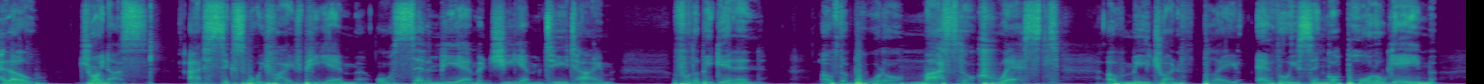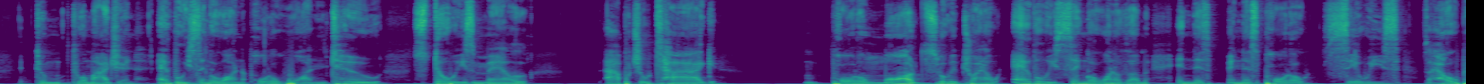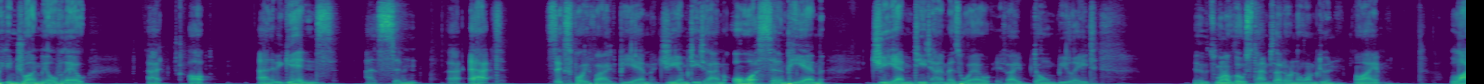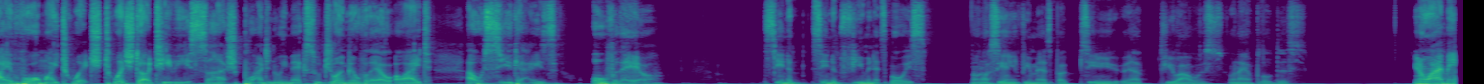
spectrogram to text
Hello, join us at 6:45 p.m. or 7 p.m. GMT time for the beginning of the Portal Master Quest of me trying to play every single Portal game to to imagine every single one. Portal 1, 2, Stories: Mel, Aperture Tag, Portal mods. We'll be trying out every single one of them in this in this Portal series. So I hope you can join me over there at uh, and it begins at seven uh, at 6:45 p.m. GMT time or 7 p.m. GMT time as well. If I don't be late, it's one of those times. I don't know what I'm doing. All right. Live on my Twitch, twitch.tv slash Brandon Remix. So join me over there, alright? I will see you guys over there. See you in a, see you in a few minutes, boys. Well, not see you in a few minutes, but see you in a few hours when I upload this. You know what I mean?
